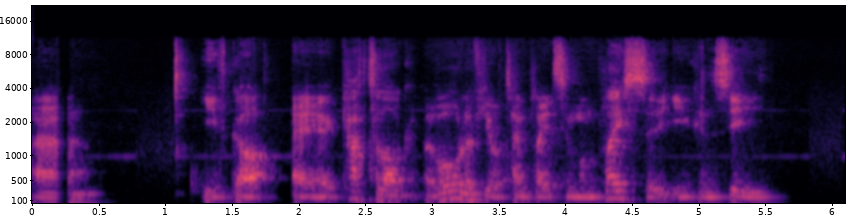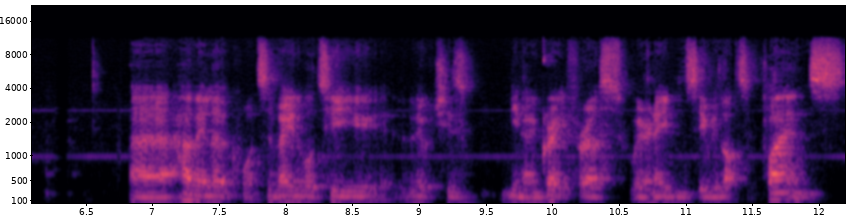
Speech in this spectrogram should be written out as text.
Um, you've got a catalog of all of your templates in one place so that you can see uh, how they look, what's available to you, which is you know great for us. We're an agency with lots of clients.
